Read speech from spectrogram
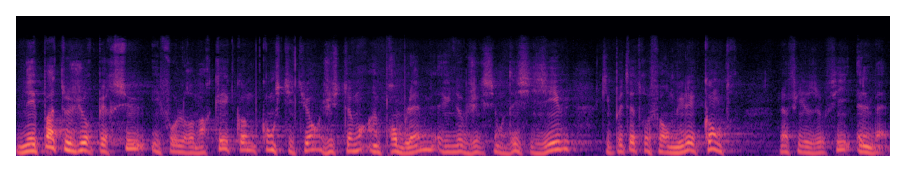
n'est pas toujours perçue, il faut le remarquer, comme constituant justement un problème et une objection décisive qui peut être formulée contre la philosophie elle-même.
